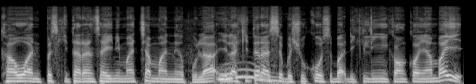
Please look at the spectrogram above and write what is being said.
kawan persekitaran saya ni macam mana pula. Ialah kita rasa bersyukur sebab dikelilingi kawan-kawan yang baik.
